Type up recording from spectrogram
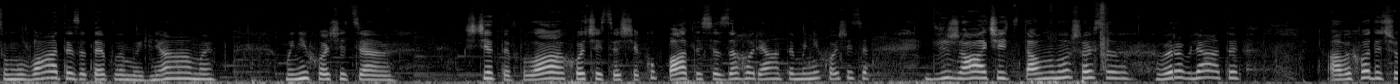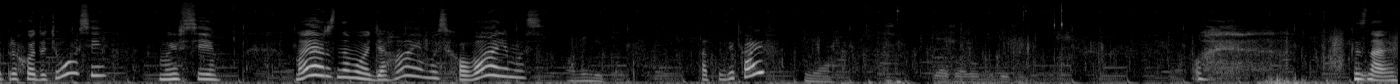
сумувати за теплими днями. Мені хочеться ще тепла, хочеться ще купатися, загоряти. Мені хочеться двіжачить, там ну, щось виробляти. А виходить, що приходить осінь, ми всі мерзнемо, одягаємось, ховаємось. А мені так. А тобі кайф? Ну, я жару не дуже. Не знаю.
